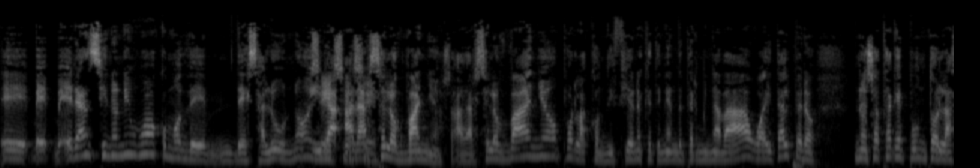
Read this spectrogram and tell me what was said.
eh, eh, eran sinónimos como de, de salud, ¿no? Ir Sí, a, sí, a sí. darse los baños, a darse los baños por las condiciones que tenían determinada agua y tal, pero no sé hasta qué punto las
